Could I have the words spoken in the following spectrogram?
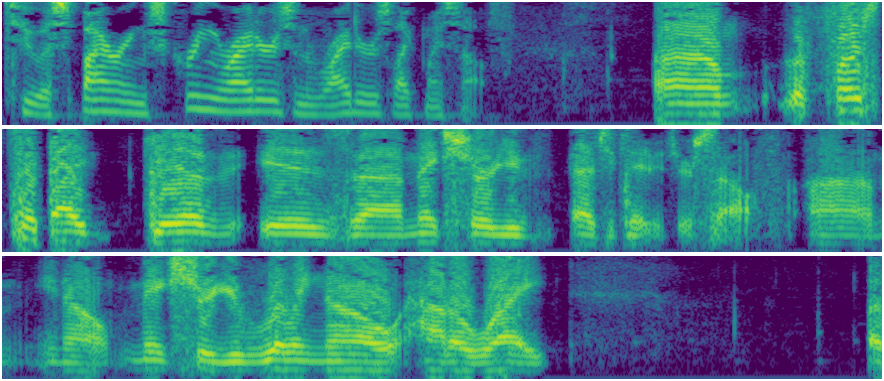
to aspiring screenwriters and writers like myself? Um, the first tip I give is uh, make sure you've educated yourself. Um, you know, make sure you really know how to write a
